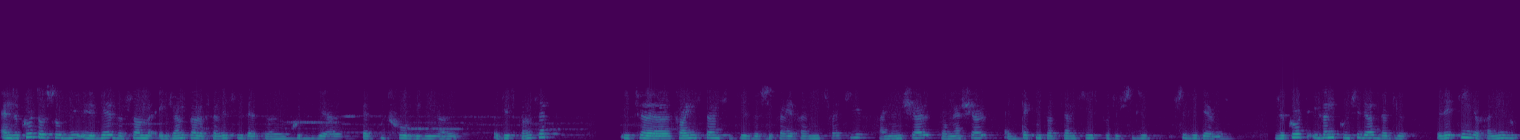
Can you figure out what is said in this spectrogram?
And the court also gave some example of services that could be uh, that could fall within this concept. It, For instance, it is the supply of administrative, financial, commercial, and technical services to the subsidiaries. The court even considered that the letting of an,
